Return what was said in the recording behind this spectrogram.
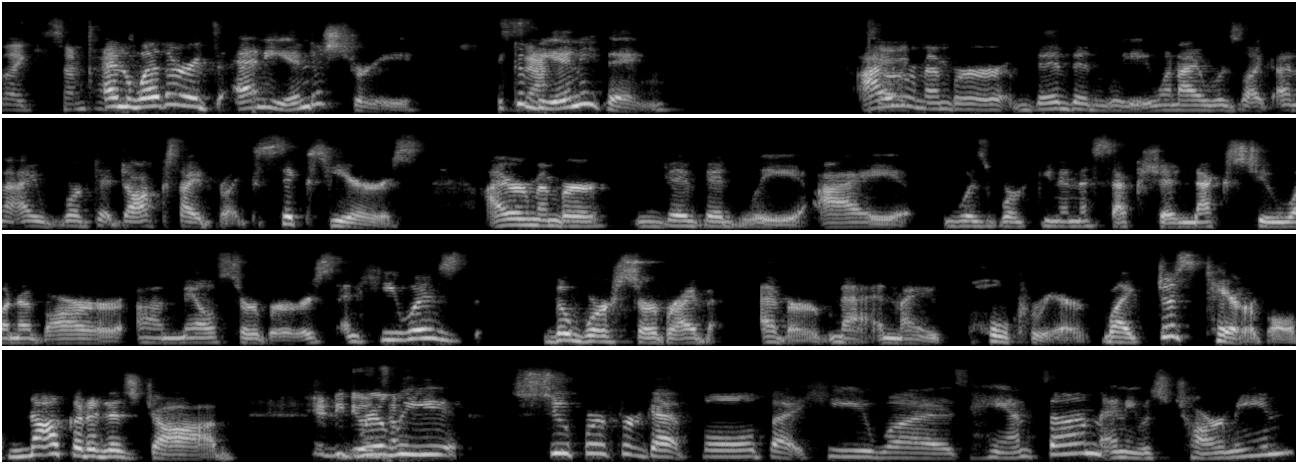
like sometimes and whether it's any industry, it could Exactly. be anything. I So- remember vividly when I was like, and I worked at Dockside for like six years. I remember vividly, I was working in a section next to one of our um, male servers, and he was the worst server I've ever met in my whole career. Like, just terrible, not good at his job, should be doing something. really super forgetful, but he was handsome and he was charming.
